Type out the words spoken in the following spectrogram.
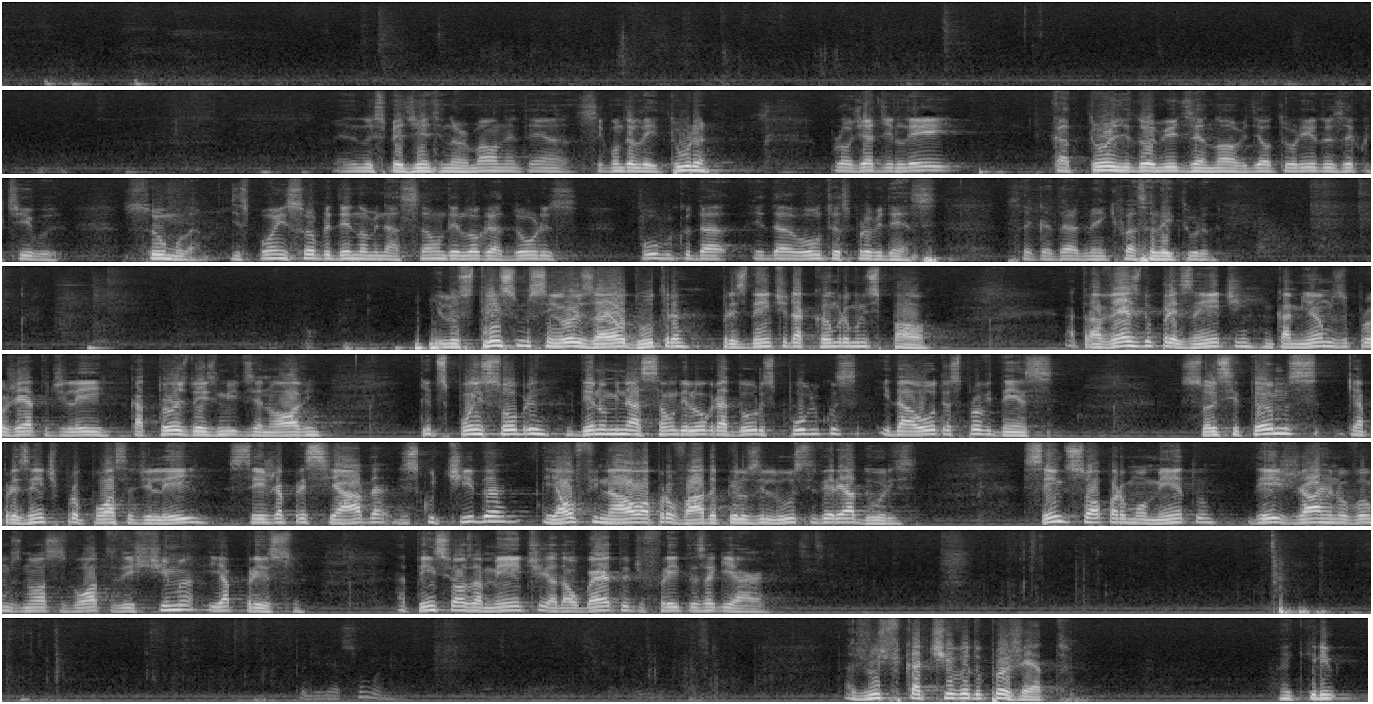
No expediente normal, né, tem a segunda leitura, projeto de lei 14 de 2019, de autoria do Executivo, súmula, dispõe sobre denominação de logradouros público da, e da outras providências. Secretário também que faça a leitura. Ilustríssimo senhor Israel Dutra, presidente da Câmara Municipal. Através do presente, encaminhamos o projeto de lei 14/2019 que dispõe sobre denominação de logradouros públicos e da outras providências. Solicitamos que a presente proposta de lei seja apreciada, discutida e, ao final, aprovada pelos ilustres vereadores. Sendo só para o momento, desde já renovamos nossos votos de estima e apreço. Atenciosamente, Adalberto de Freitas Aguiar. A justificativa do projeto.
